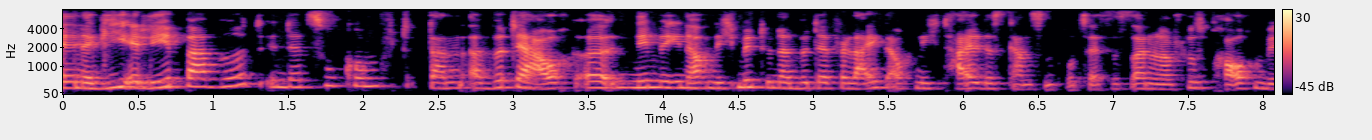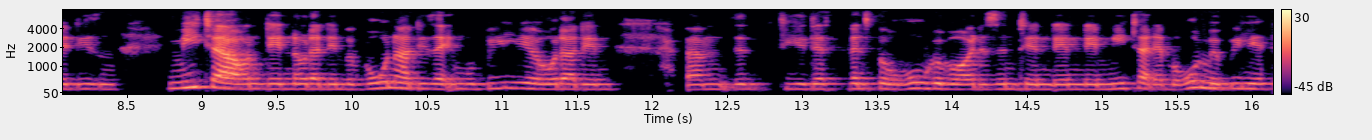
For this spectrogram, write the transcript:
Energie erlebbar wird in der Zukunft, dann äh, wird er auch, äh, nehmen wir ihn auch nicht mit und dann wird er vielleicht auch nicht Teil des ganzen Prozesses sein. Und am Schluss brauchen wir diesen Mieter und den oder den Bewohner dieser Immobilie oder den, ähm, die, wenn es Bürogebäude sind, den, den, den Mieter der Büroimmobilie,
